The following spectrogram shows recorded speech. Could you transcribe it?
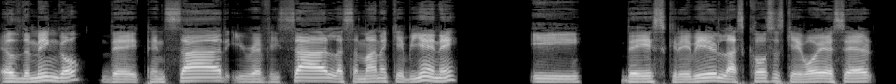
el domingo de pensar y revisar la semana que viene y de escribir las cosas que voy a hacer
